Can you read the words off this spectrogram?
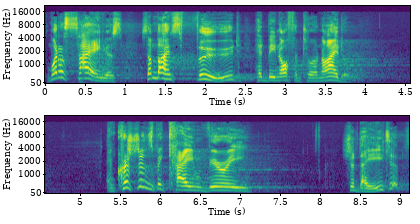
What it's saying is sometimes food had been offered to an idol. And Christians became very should they eat it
